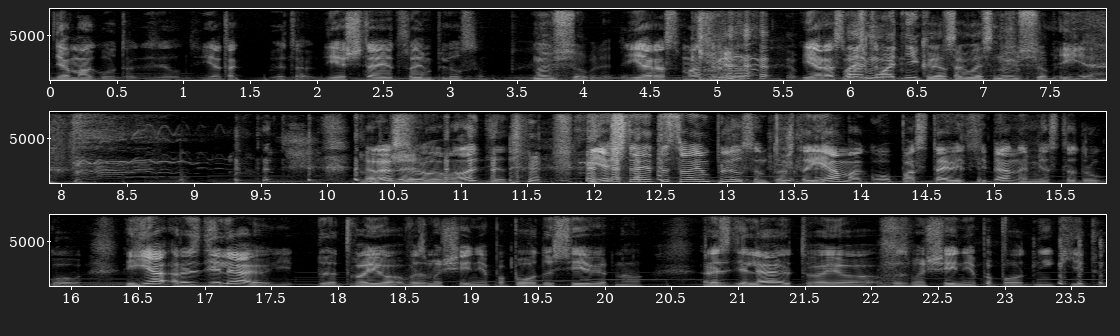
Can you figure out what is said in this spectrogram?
Я могу так сделать. Я так, это, я считаю это своим плюсом. ну и все, блядь. Я рассматриваю, я рассматриваю... Возьму от Ника, согласен, ну и все, блядь. Я- Хорошо, молодец. Я считаю это своим плюсом, то, что я могу поставить себя на место другого. Я разделяю твое возмущение по поводу Северного, разделяю твое возмущение по поводу Никиты.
